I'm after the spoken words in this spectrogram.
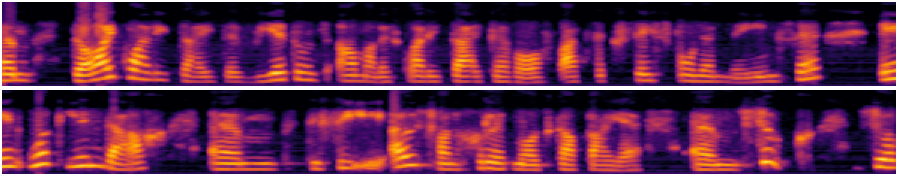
Ehm um, daai kwaliteite weet ons almal is kwaliteite waar wat suksesvolle mense en ook eendag ehm um, die CEO's van groot maatskappye ehm um, soek. So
